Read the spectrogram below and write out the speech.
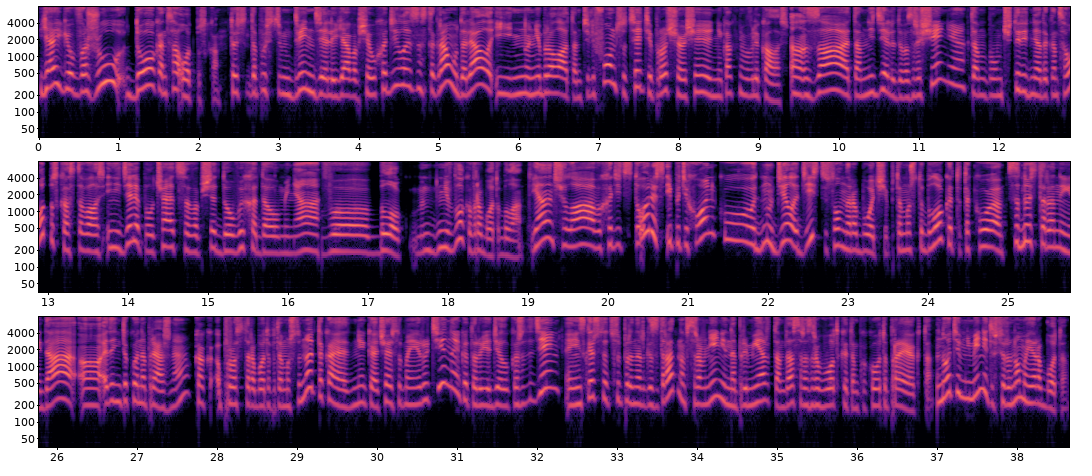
я ее ввожу до конца отпуска. То есть, допустим, две недели я вообще уходила из Инстаграма, удаляла и ну, не брала там телефон, соцсети и прочее, вообще никак не вовлекалась. А за там неделю до возвращения, там, по-моему, четыре дня до конца отпуска оставалось, и неделя, получается, вообще до выхода у меня в блог. Не в блог, а в работу была. Я начала выходить в сторис и потихоньку, ну, делать действия, условно, рабочие, потому что блог это такое, с одной стороны, да, а, это не такое напряжное, как просто работа, потому что, ну, это такая некая часть моей рутины, которую я делаю каждый день. И не сказать, что это супер энергозатратно в сравнении, например, там, да, с разработкой там какого-то проекта. Но, тем не менее, это все равно моя работа.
